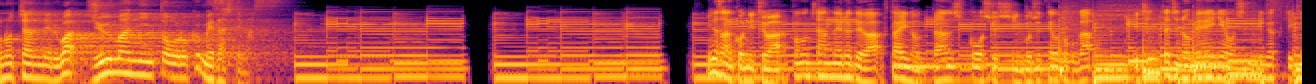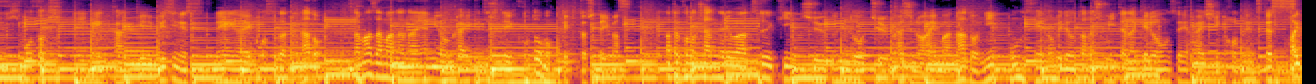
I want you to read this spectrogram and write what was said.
このチャンネルは10万人登録目指してます。皆さんこんにちは。このチャンネルでは2人の男子校出身50点男が偉人たちの名言を心理学的に紐解き人間関係、ビジネス、恋愛、子育てなど様々な悩みを解決していくことを目的としています。またこのチャンネルは通勤中、運動中、家事の合間などに音声のみでお楽しみいただける音声配信コンテンツです。はい。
